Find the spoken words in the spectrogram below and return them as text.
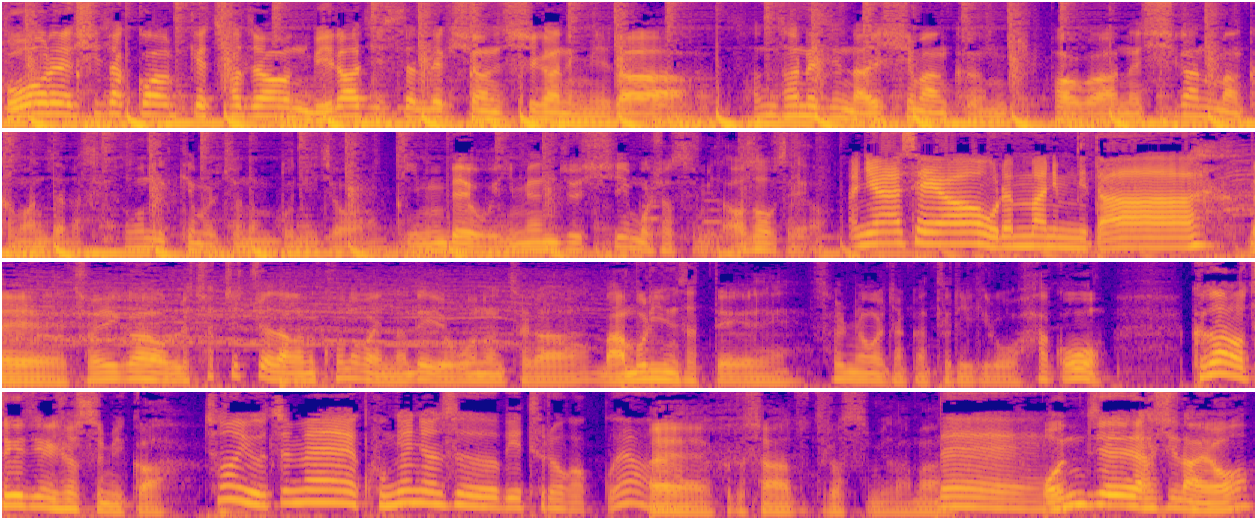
(9월의) 시작과 함께 찾아온 미라지 셀렉션 시간입니다. 선선해진 날씨만큼 깊어가는 시간만큼 언제나 새로운 느낌을 주는 분이죠. 임배우 이면주 씨 모셨습니다. 어서 오세요. 안녕하세요. 오랜만입니다. 네, 저희가 원래 첫째 주에 나가는 코너가 있는데 요거는 제가 마무리 인사 때 설명을 잠깐 드리기로 하고 그간 어떻게 지내셨습니까? 저 요즘에 공연 연습이 들어갔고요. 네, 그렇지 않아도 들었습니다만. 네. 언제 하시나요?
